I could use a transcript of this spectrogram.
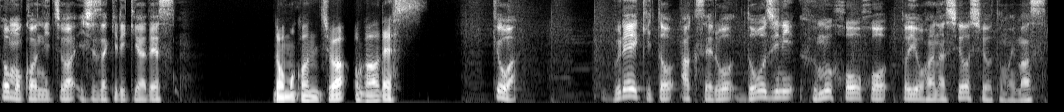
どうもこんにちは石崎力也ですどうもこんにちは、小川です。今日はブレーキとアクセルを同時に踏む方法というお話をしようと思います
